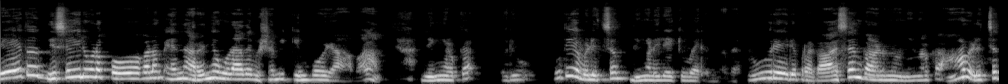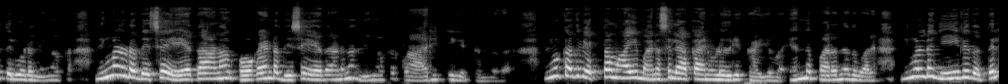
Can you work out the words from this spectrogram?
ഏത് ദിശയിലൂടെ പോകണം എന്ന് അറിഞ്ഞുകൂടാതെ വിഷമിക്കുമ്പോഴാവാം നിങ്ങൾക്ക് ഒരു പുതിയ വെളിച്ചം നിങ്ങളിലേക്ക് വരുന്നത്. ദൂരെ ഒരു പ്രകാശം കാണുന്നു. നിങ്ങൾക്ക് ആ വെളിച്ചത്തിലൂടെ നിങ്ങൾക്ക് നിങ്ങളുടെ ദിശ ഏതാണ് പോകേണ്ട ദിശ ഏതാണെന്ന് നിങ്ങൾക്ക് ക്ലാരിറ്റി കിട്ടുന്നത്. നിങ്ങൾക്കത് വ്യക്തമായി മനസ്സിലാക്കാനുള്ള ഒരു കഴിവ് എന്ന് പറഞ്ഞതുപോലെ നിങ്ങളുടെ ജീവിതത്തിൽ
